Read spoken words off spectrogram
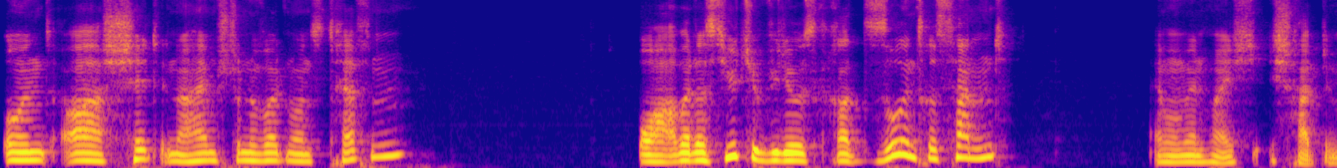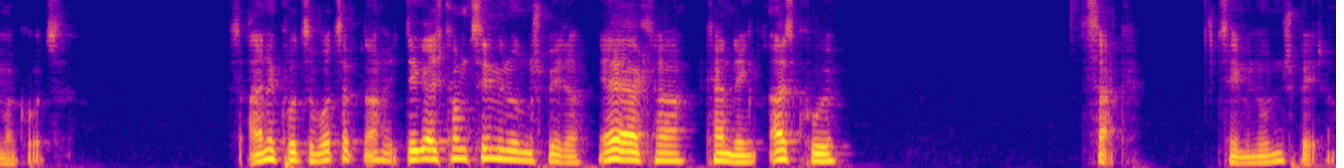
und, oh shit, in einer halben Stunde wollten wir uns treffen. Oh, aber das YouTube-Video ist gerade so interessant. Ey, Moment mal, ich, ich schreibe dir mal kurz. Das ist eine kurze WhatsApp-Nachricht. Digga, ich komme 10 Minuten später. Ja, ja, klar, kein Ding. Alles cool. Zack. 10 Minuten später.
